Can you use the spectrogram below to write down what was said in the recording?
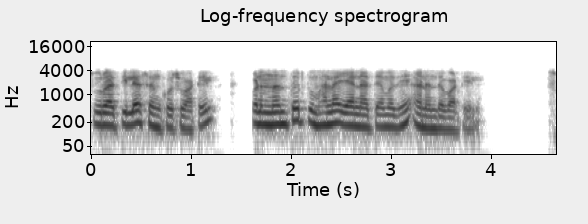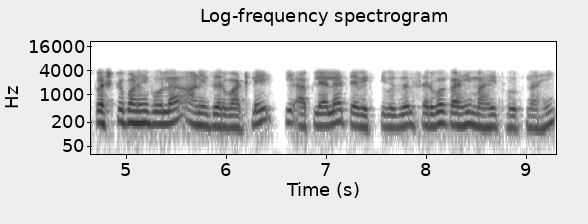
सुरुवातीला संकोच वाटेल पण नंतर तुम्हाला या नात्यामध्ये आनंद वाटेल. स्पष्टपणे बोला आणि जर वाटले की आपल्याला त्या व्यक्तीबद्दल सर्व काही माहीत होत नाही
